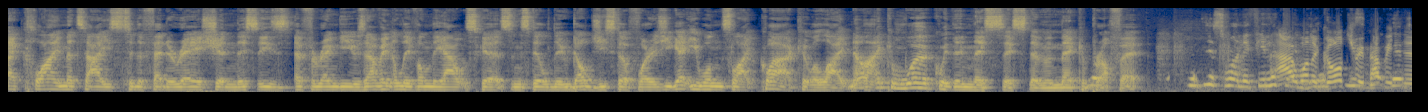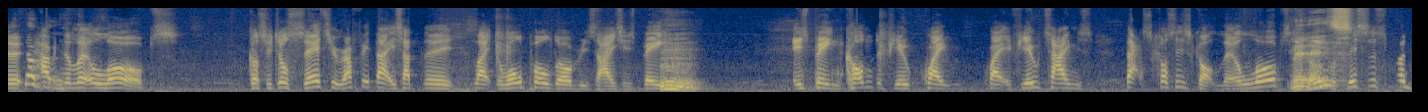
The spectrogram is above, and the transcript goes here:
acclimatized to the Federation. This is a Ferengi who's having to live on the outskirts and still do dodgy stuff. Whereas you get your ones like Quark who are like, no, I can work within this system and make a profit. With this one, if you look at I want to he's- go to him having the of having the little lobes, because he does say to Raffi that he's had the like the wool pulled over his eyes. He's been Hmm. he's been conned a few quite quite a few times. That's because he's got little lobes. He's It not a is. businessman.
